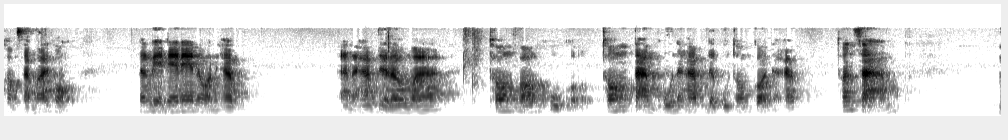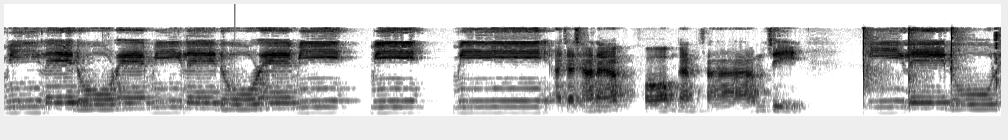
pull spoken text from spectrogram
ความสามารถของนักเรียนแน่ๆนอนครับ อ่านะครับ เดี๋ยวเรามาท่องพร้อมครูก่อนท่องตามครูนะครับ เดี๋ยวครูท่องก่อนนะครับ ท่อนสามมีเลโดเรมีเลโดเรมีมีมีอาจจะช้านะครับ พร้อมกันสามสี่มีเลโดเร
